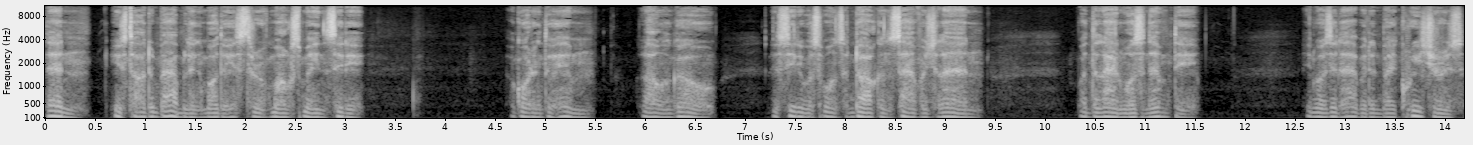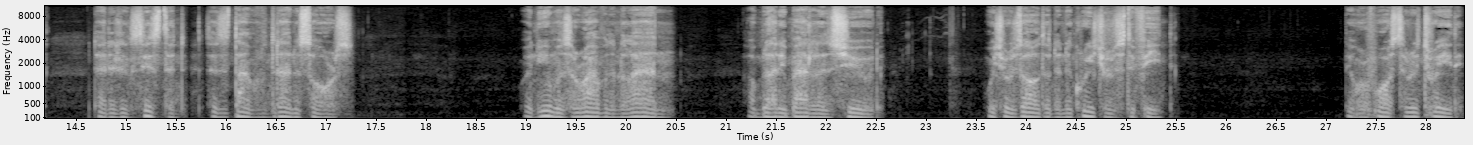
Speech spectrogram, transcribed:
Then he started babbling about the history of Marksmaine city. According to him, long ago, the city was once a dark and savage land, but the land wasn't empty. It was inhabited by creatures that had existed since the time of the dinosaurs. When humans arrived on the land, a bloody battle ensued, which resulted in the creatures' defeat. They were forced to retreat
